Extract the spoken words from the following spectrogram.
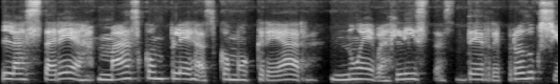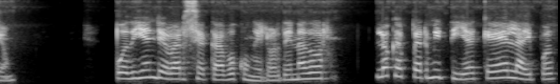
Las tareas más complejas como crear nuevas listas de reproducción podían llevarse a cabo con el ordenador, lo que permitía que el iPod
